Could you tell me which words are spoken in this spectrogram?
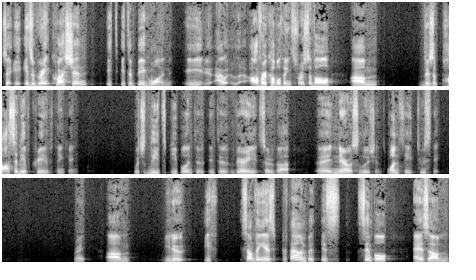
so it, it's a great question. It, it's a big one. I offer a couple things. First of all, um, there's a paucity of creative thinking which leads people into, into very sort of uh, uh, narrow solutions. One state, two state, right? Um, you know, if something as profound but as simple as um,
